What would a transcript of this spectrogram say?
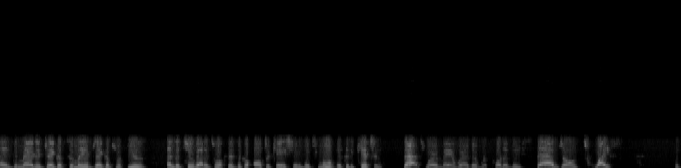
and demanded Jacobs to leave, Jacobs refused, and the two got into a physical altercation, which moved into the kitchen. That's where Mayweather reportedly stabbed Jones twice with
